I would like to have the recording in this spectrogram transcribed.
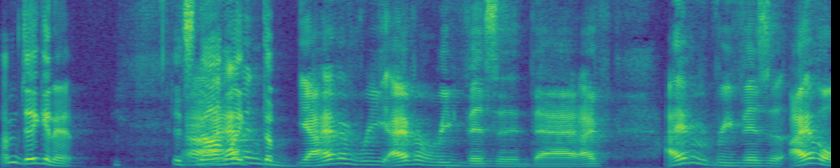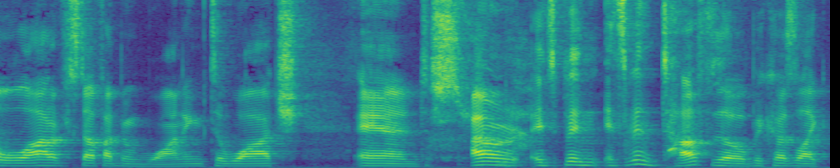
I'm digging it. It's Uh, not like the. yeah. I haven't re I haven't revisited that. I've I haven't revisited. I have a lot of stuff I've been wanting to watch, and I don't. It's been it's been tough though because like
